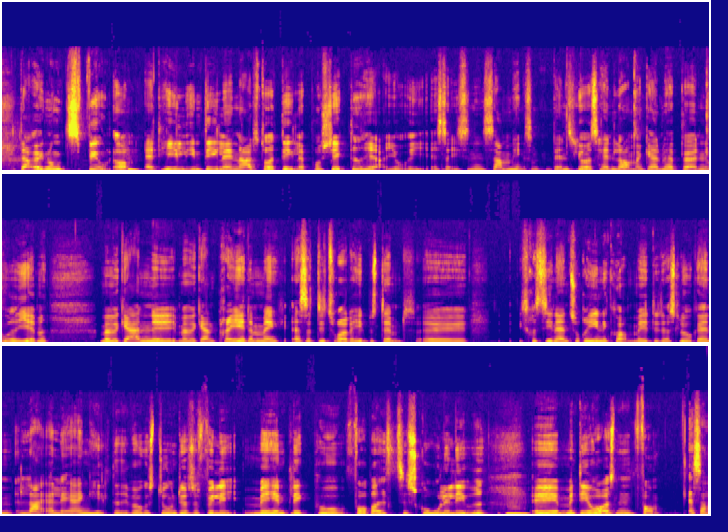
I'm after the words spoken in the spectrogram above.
Der er jo ikke nogen tvivl om, mm. at hele en del af en ret stor del af projektet her, jo i, altså i sådan en sammenhæng, som den danske jo også handler om, man gerne vil have børnene ud af hjemmet, man vil gerne, øh, man vil gerne præge dem, ikke? Altså det tror jeg da helt bestemt. Øh, Christina Antorini kom med det der slogan, leg og læring helt ned i vuggestuen. Det var selvfølgelig med henblik på forberedelse til skolelivet, mm. øh, men det er jo også en form, altså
